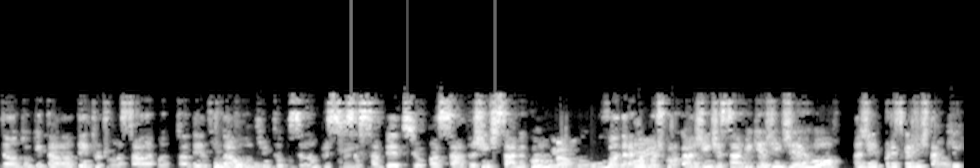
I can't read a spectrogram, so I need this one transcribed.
tanto o que está lá dentro de uma sala quanto está dentro da outra. Então você não precisa Sim. saber do seu passado. A gente sabe como não. o Wander acabou de colocar, a gente sabe que a gente errou, a gente, por isso que a gente está aqui.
